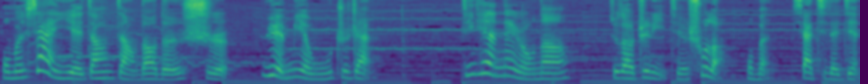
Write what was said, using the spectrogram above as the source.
我们下一页将讲到的是月灭吴之战。今天的内容呢，就到这里结束了。我们下期再见。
